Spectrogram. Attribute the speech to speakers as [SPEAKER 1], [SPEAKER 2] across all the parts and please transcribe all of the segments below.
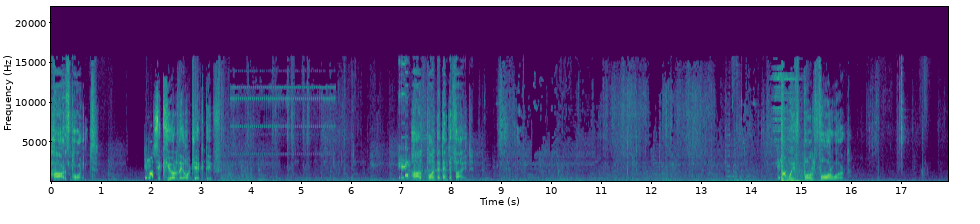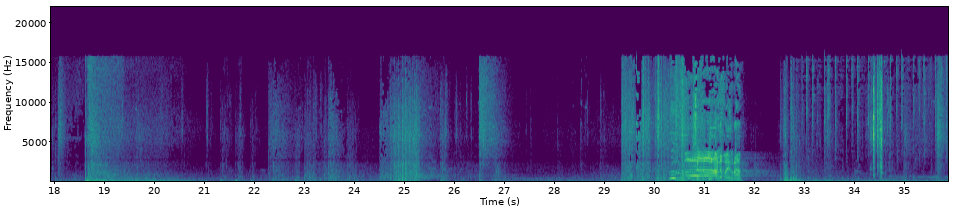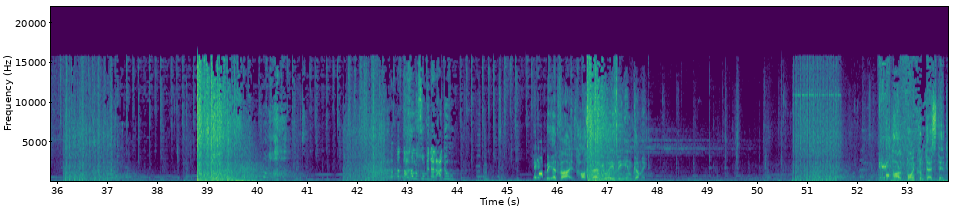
[SPEAKER 1] Hard point. Secure the objective. Hard point identified. We've pulled forward.
[SPEAKER 2] do?
[SPEAKER 1] Be advised, hostile UAV incoming. Hardpoint contested.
